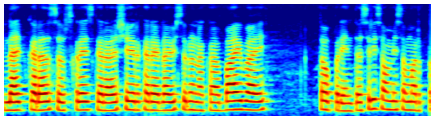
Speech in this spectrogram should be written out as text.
लाईक करा सबस्क्राईब करा शेअर करायला विसरू नका. Bye bye. तोपर्यंत श्री स्वामी समर्थ.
